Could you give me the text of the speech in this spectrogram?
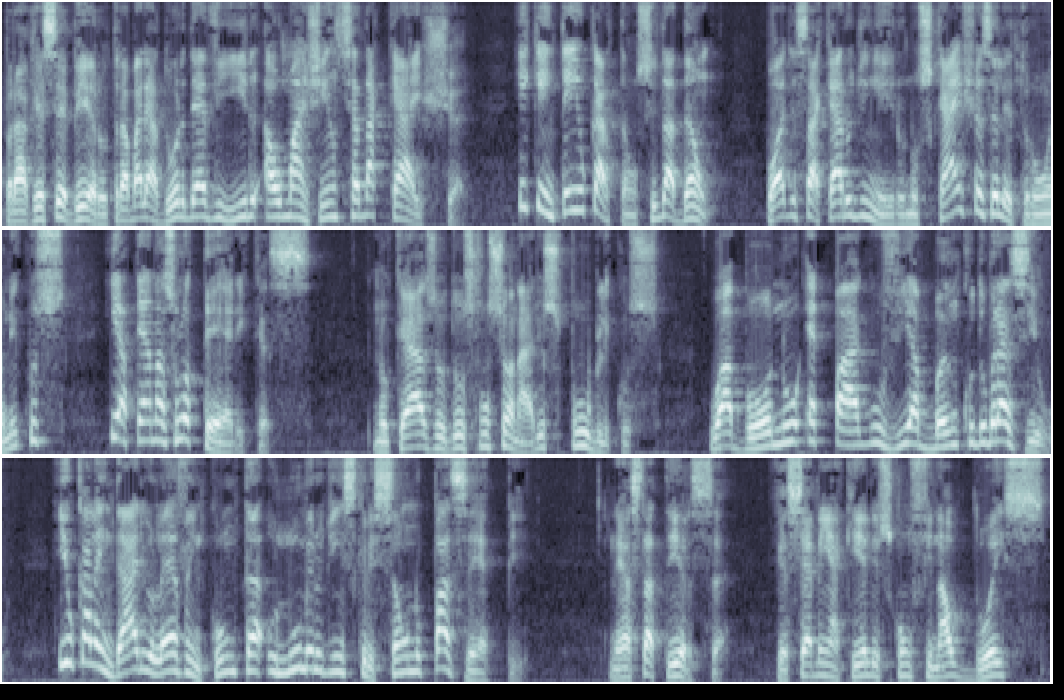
Para receber, o trabalhador deve ir a uma agência da Caixa. E quem tem o cartão cidadão pode sacar o dinheiro nos caixas eletrônicos e até nas lotéricas. No caso dos funcionários públicos, o abono é pago via Banco do Brasil e o calendário leva em conta o número de inscrição no PASEP. Nesta terça, recebem aqueles com final 2.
